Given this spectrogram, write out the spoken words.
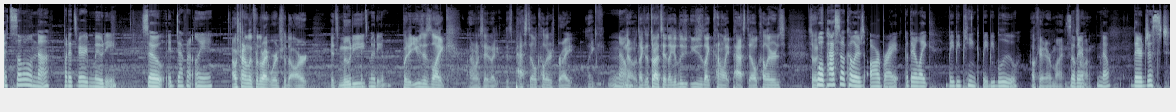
It's subtle enough, but it's very moody. So it definitely I was trying to look for the right words for the art. It's moody, it's moody. but it uses like I don't want to say like it's pastel colors bright. Like No. no, like that's what I'd say. Like it uses like kind of like pastel colors. So Well, pastel colors are bright, but they're like baby pink, baby blue. okay, never mind. So That's they're wrong. no. They're just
